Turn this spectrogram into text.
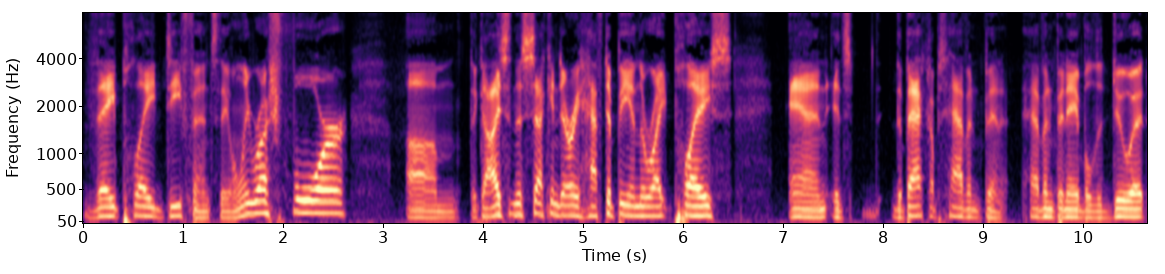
they play defense, they only rush four. Um, the guys in the secondary have to be in the right place, and it's the backups haven't been haven't been able to do it.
